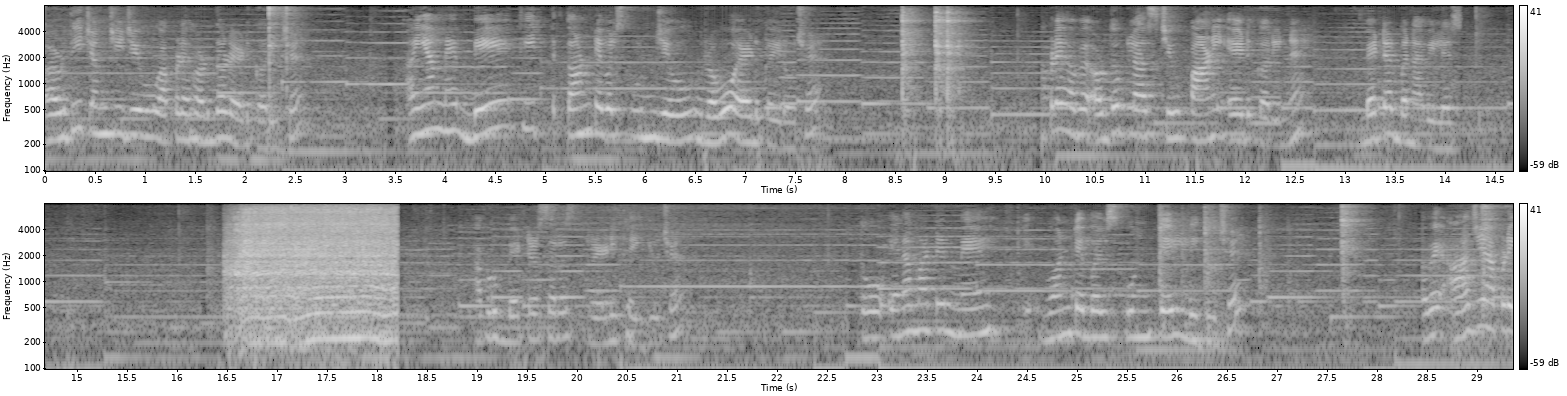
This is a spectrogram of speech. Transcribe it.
અડધી ચમચી જેવું આપણે હળદર એડ કરી છે. અહીંયા મેં બેથી ત્રણ ટેબલ સ્પૂન જેવો રવો એડ કર્યો છે. આપણે હવે અડધો ગ્લાસ જેવું પાણી એડ કરીને બેટર બનાવી લેશું. આપણું બેટર સરસ રેડી થઈ ગયું છે. તો એના માટે મેં વન ટેબલ સ્પૂન તેલ લીધું છે. હવે આ જે આપણે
